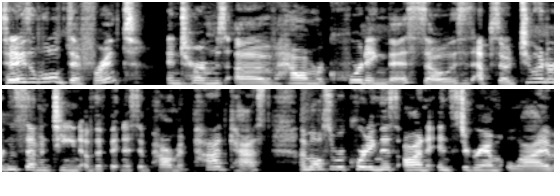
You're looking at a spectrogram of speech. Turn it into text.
today's a little different in terms of how I'm recording this. So, this is episode 217 of the Fitness Empowerment Podcast. I'm also recording this on Instagram Live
